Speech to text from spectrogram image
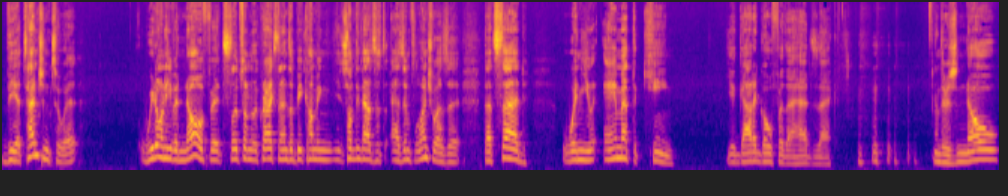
the attention to it, we don't even know if it slips under the cracks and ends up becoming something that's as influential as it. That said, when you aim at the king, you got to go for the head, Zach. and there's no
